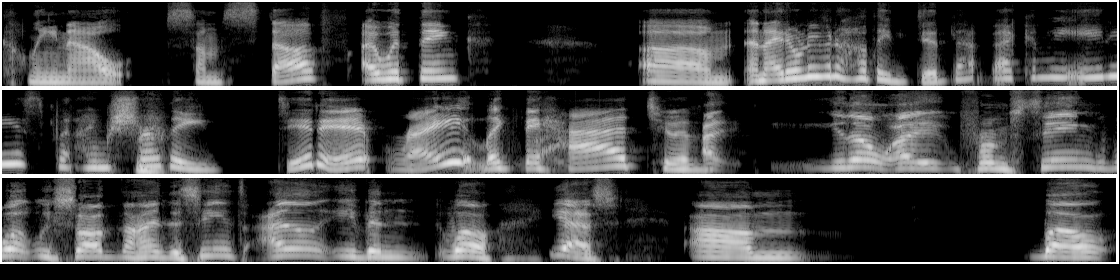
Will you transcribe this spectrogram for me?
clean out some stuff, I would think. Um, and I don't even know how they did that back in the 80s, but I'm sure they did it, right? Like they had to have. I, you know, I from seeing what we saw behind the scenes, I don't even. Well, yes. Um, well,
